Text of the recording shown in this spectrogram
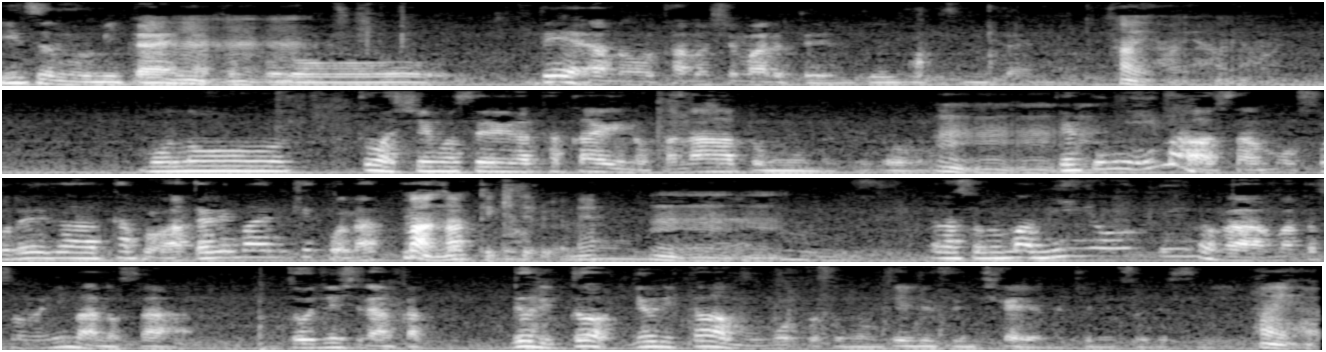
リズムみたいなところで、あの、楽しまれている芸術みたいはいはいはいはい。なものとは親和性が高いのかなと思うんだけど、うんうんうん。逆に今はさ、もうそれが多分当たり前に結構なってまあなってきてるよね。うんうんうん。だからそのまあ民謡っていうのがまたその今のさ同人誌なんかよりとよりかはもうもっとその芸術に近いような気もするし、はいはいはい。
